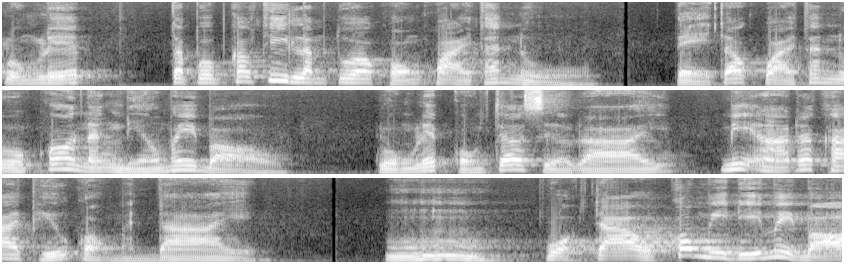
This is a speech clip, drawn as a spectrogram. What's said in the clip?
กรงเล็บตะปบเข้าที่ลำตัวของควายธนู แต่เจ้าควายธนูก็นังเหนียวไม่เบากรงเล็บของเจ้าเสือร้ายมิอาจระคายผิวของมันได้ อืม พวกเจ้าก็มีดีไม่เบา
